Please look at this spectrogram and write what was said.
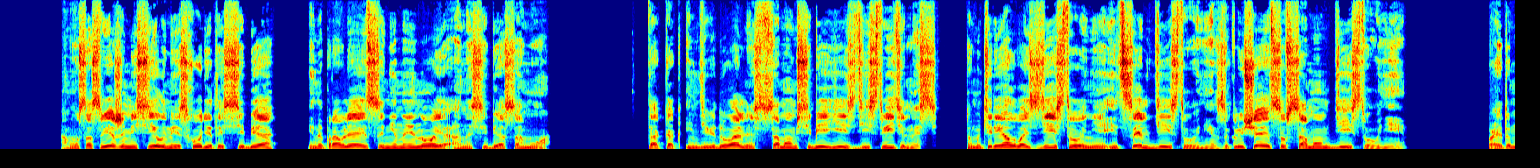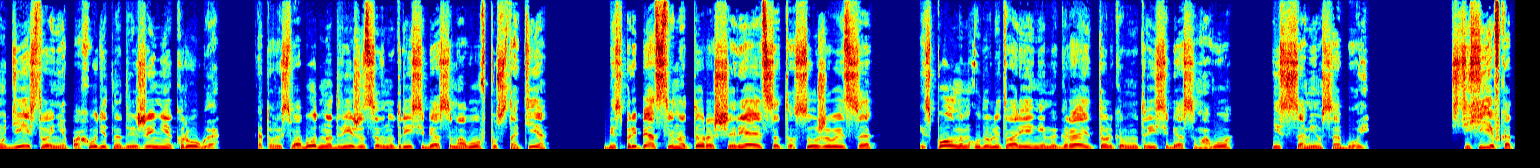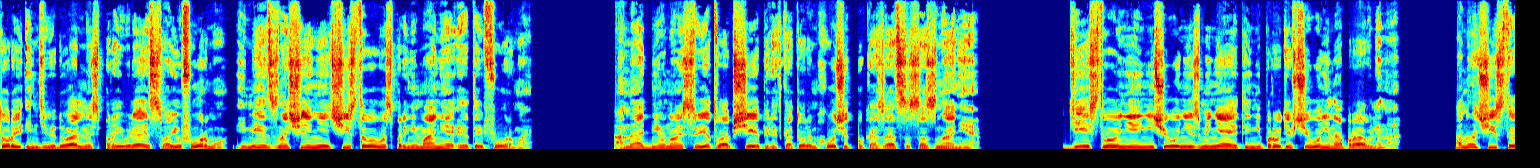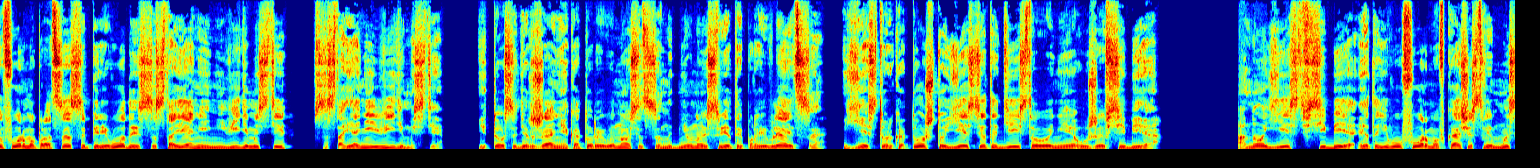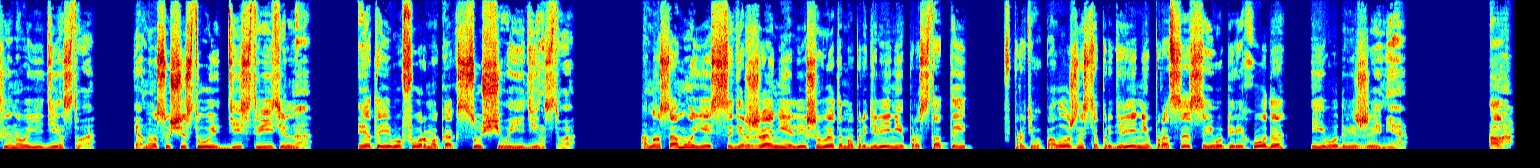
Оно со свежими силами исходит из себя и направляется не на иное, а на себя само. Так как индивидуальность в самом себе есть действительность, то материал воздействования и цель действования заключается в самом действовании. Поэтому действование походит на движение круга, который свободно движется внутри себя самого в пустоте, беспрепятственно то расширяется, то суживается и с полным удовлетворением играет только внутри себя самого и с самим собой. Стихия, в которой индивидуальность проявляет свою форму, имеет значение чистого воспринимания этой формы. Она дневной свет вообще, перед которым хочет показаться сознание. Действование ничего не изменяет и ни против чего не направлено. Оно чистая форма процесса перевода из состояния невидимости в состояние видимости. И то содержание, которое выносится на дневной свет и проявляется, есть только то, что есть это действование уже в себе. Оно есть в себе, это его форма в качестве мысленного единства, и оно существует действительно. Это его форма как сущего единства. Оно само есть содержание лишь в этом определении простоты в противоположность определению процесса его перехода и его движения. А.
